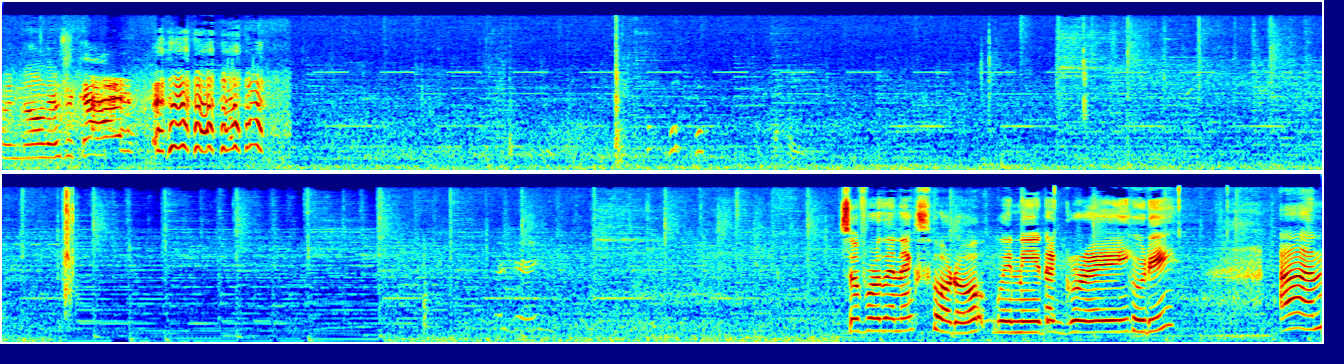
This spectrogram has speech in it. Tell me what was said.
Oh no, there's a car! okay. So for the next photo, we need a gray hoodie. And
